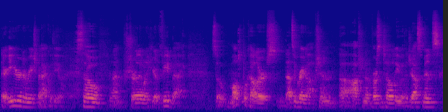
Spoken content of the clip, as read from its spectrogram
They're eager to reach back with you. So, I'm sure they want to hear the feedback. So multiple colors, that's a great option. Uh, option of versatility with adjustments.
